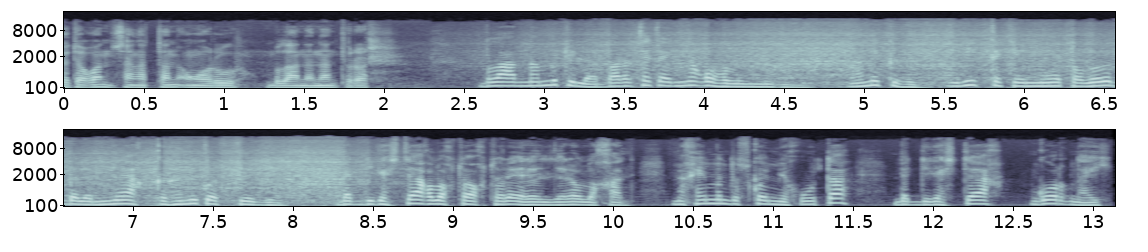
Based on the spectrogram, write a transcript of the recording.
көтоғын саңаттан оңыру бұланынан тұрар. Булааннаммыт үлэ барыта тәңне оһолуннугун аны күбүн илик котельные толору белемне аккыһыны көттүөдү бәддигестаах олохтоохтору эреллере улахан мехайман доской мехута бәддигестаах горнай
